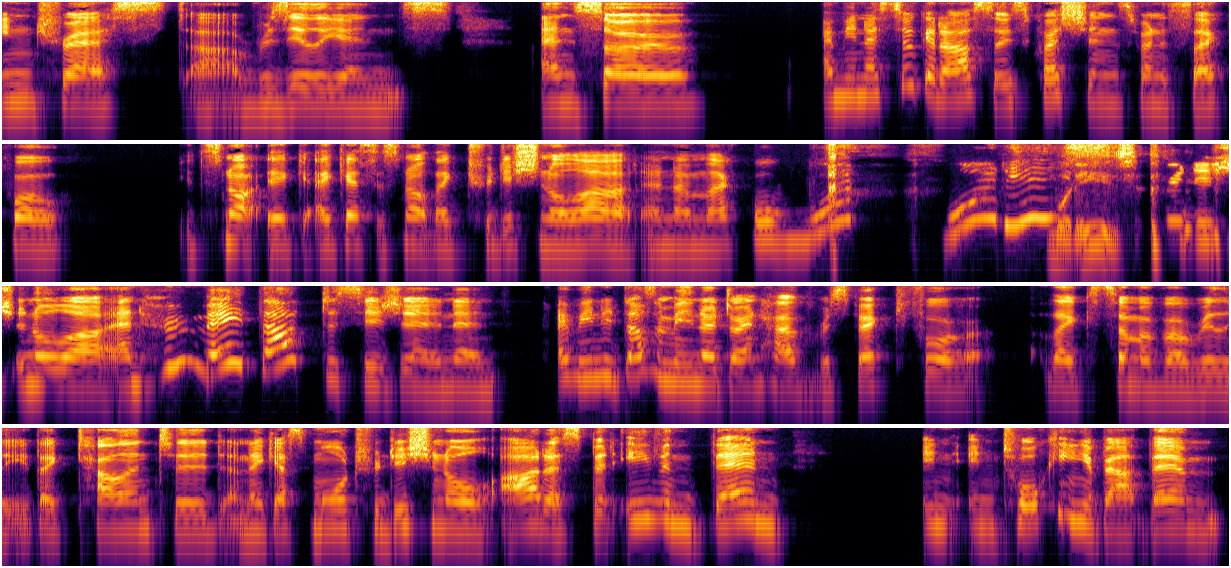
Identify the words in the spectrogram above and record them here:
interest, uh, resilience. And so I mean, I still get asked those questions when it's like, well, it's not, I guess it's not like traditional art. And I'm like, well, what, what is, what is? traditional art and who made that decision? And I mean, it doesn't mean I don't have respect for like some of our really like talented and I guess more traditional artists. But even then, in, in talking about them,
